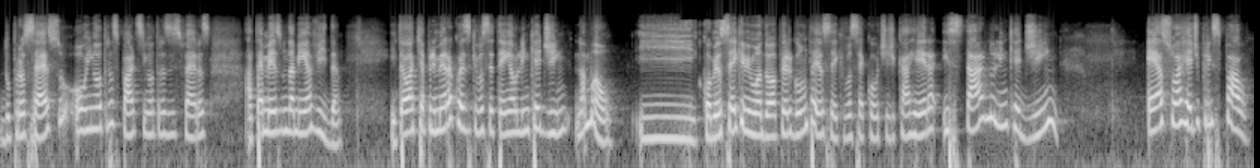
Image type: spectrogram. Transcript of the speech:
do processo ou em outras partes, em outras esferas, até mesmo da minha vida. Então aqui a primeira coisa que você tem é o LinkedIn na mão. E como eu sei que me mandou a pergunta, eu sei que você é coach de carreira, estar no LinkedIn é a sua rede principal.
